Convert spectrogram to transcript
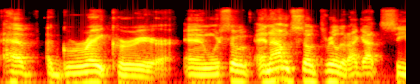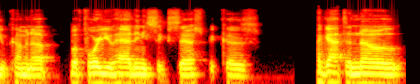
have a great career. And we're so and I'm so thrilled that I got to see you coming up before you had any success because I got to know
